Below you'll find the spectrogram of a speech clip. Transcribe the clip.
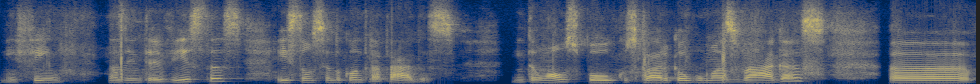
enfim, nas entrevistas e estão sendo contratadas. Então, aos poucos, claro que algumas vagas, uh,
